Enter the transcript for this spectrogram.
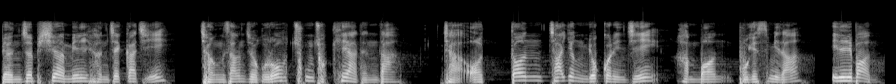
면접 시험일 현재까지 정상적으로 충족해야 된다. 자, 어떤 자격 요건인지 한번 보겠습니다. 1번.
